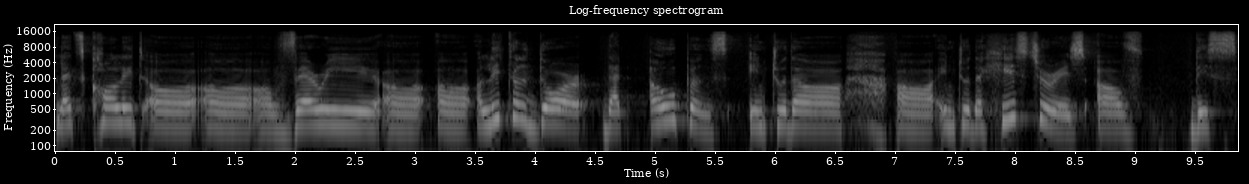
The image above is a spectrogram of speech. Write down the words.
let's call it a, a, a very uh, a little door that opens into the uh, into the histories of this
